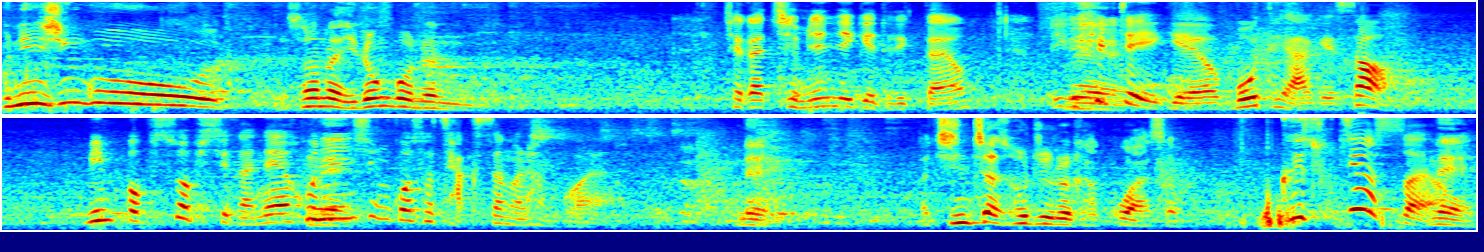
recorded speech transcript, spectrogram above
혼인 신고서나 이런 거는 제가 재밌는 얘기 해드릴까요? 이거 네. 실제 얘기예요. 모 대학에서 민법 수업 시간에 혼인 네. 신고서 작성을 한 거예요. 네 아, 진짜 서류를 갖고 와서 그게 숙제였어요. 네,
